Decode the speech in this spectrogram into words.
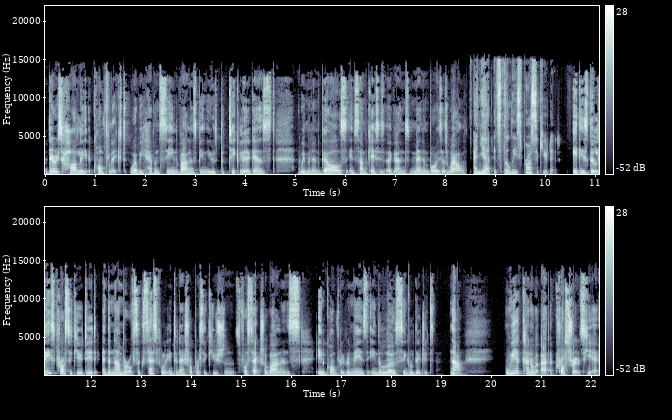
There is hardly a conflict where we haven't seen violence being used, particularly against women and girls, in some cases against men and boys as well. And yet it's the least prosecuted. It is the least prosecuted, and the number of successful international prosecutions for sexual violence in conflict remains in the low single digits. Now, we are kind of at a crossroads here.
